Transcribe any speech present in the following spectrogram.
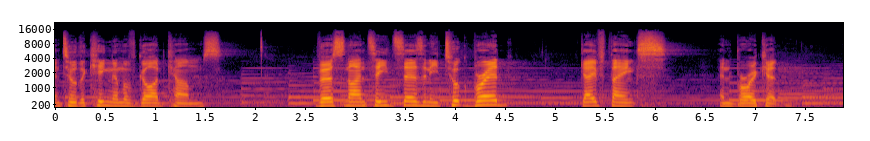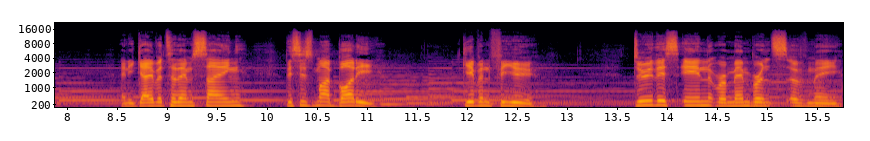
until the kingdom of God comes. Verse 19 says, And he took bread, gave thanks, and broke it. And he gave it to them, saying, This is my body given for you. Do this in remembrance of me.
